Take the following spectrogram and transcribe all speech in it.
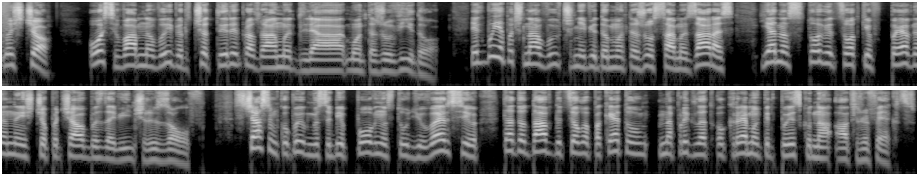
Ну що, ось вам на вибір 4 програми для монтажу відео. Якби я починав вивчення відеомонтажу саме зараз, я на 100% впевнений, що почав би DaVinci Resolve. З часом купив би собі повну студію версію та додав до цього пакету, наприклад, окрему підписку на After Effects.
